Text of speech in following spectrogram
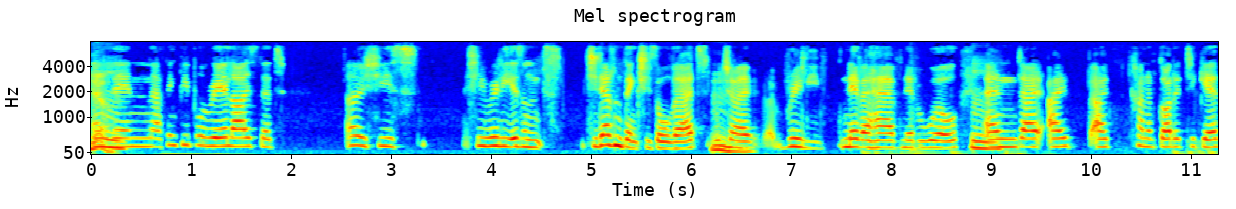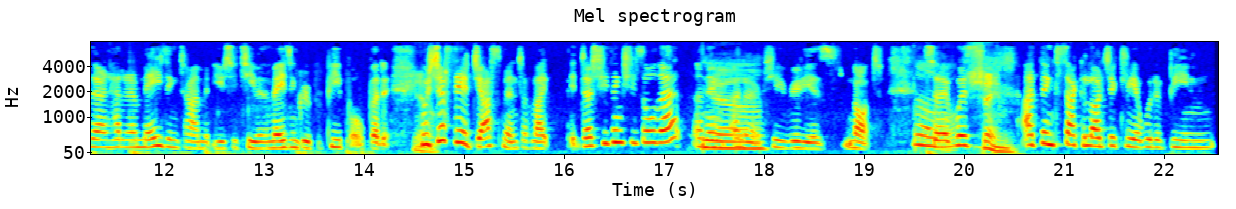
Yeah. and then I think people realized that oh she's she really isn't she doesn't think she's all that which Mm. i really never have never will and I, I i kind of got it together and had an amazing time at uct with an amazing group of people but it, Yeah. it was just the adjustment of like does she think she's all that and then oh Yeah. no she really is not so it was Shame. I think psychologically it would have been.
